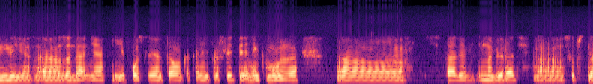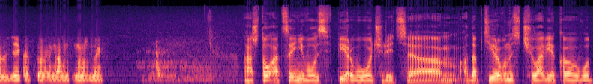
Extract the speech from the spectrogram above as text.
иные э, задания. И после того, как они прошли тренинг, мы уже э, стали набирать, собственно, людей, которые нам нужны. А что оценивалось в первую очередь? Адаптированность человека вот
